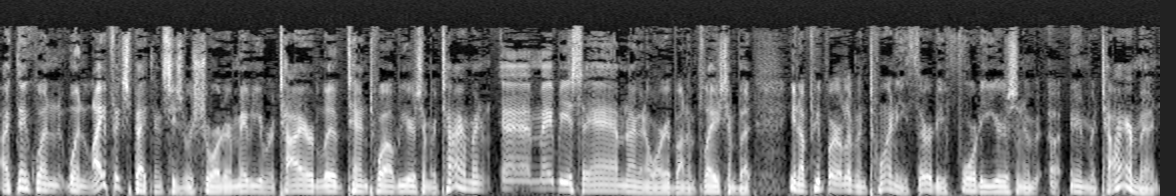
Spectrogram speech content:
I think when when life expectancies were shorter, maybe you retired, lived 10, 12 years in retirement, eh, maybe you say, eh, I'm not going to worry about inflation. But you know, people are living 20, 30, 40 years in uh, in retirement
